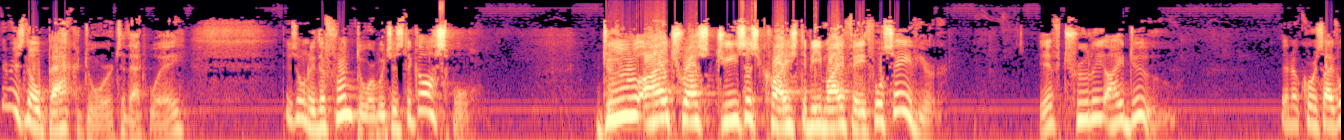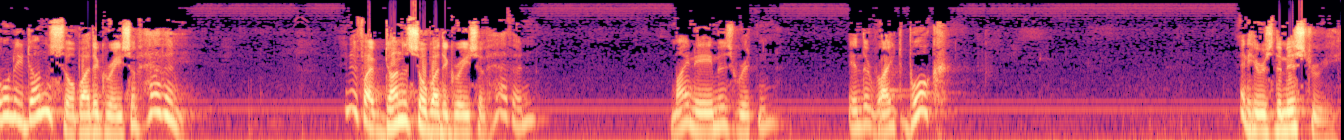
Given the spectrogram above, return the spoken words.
There is no back door to that way. There's only the front door, which is the gospel. Do I trust Jesus Christ to be my faithful Savior? If truly I do, then of course I've only done so by the grace of heaven. And if I've done so by the grace of heaven, my name is written in the right book. And here's the mystery.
